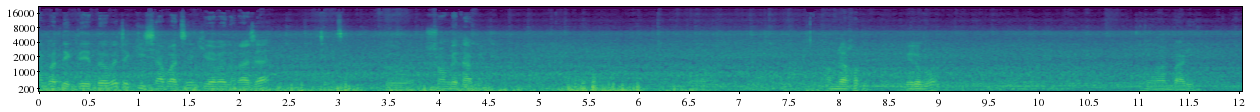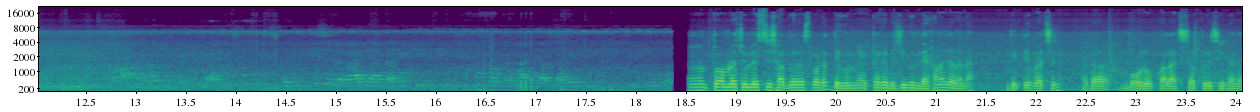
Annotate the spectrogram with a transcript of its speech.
একবার দেখতে যেতে হবে যে কী সাপ আছে, কীভাবে ধরা যায়, ঠিক আছে? তো সঙ্গে থাকুন। তো আমরা এখন বেরোবো। আমার বাড়ি। তো আমরা চলে এসেছি সাবধান স্পটে দেখুন একটাকে বেশিক্ষণ দেখানো যাবে না। দেখতে পাচ্ছেন একটা বড় কালার সাপ রয়েছে এখানে।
